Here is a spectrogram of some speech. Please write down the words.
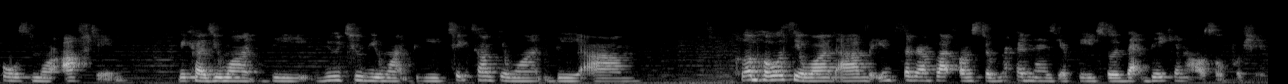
post more often because you want the YouTube, you want the TikTok, you want the um, Clubhouse, you want um, the Instagram platforms to recognize your page so that they can also push it.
